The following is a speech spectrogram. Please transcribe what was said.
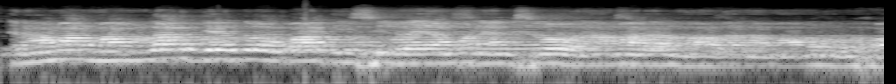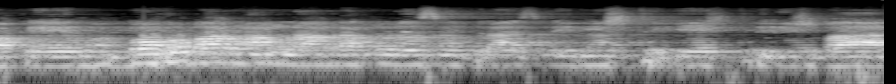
আমার মামলার যেহেতু বাদী ছিল, এমন একজন আমার মাওলানা মামুনুল হকের বহুবার মামলা আমরা তুলেছি, প্রায় তিরিশ থেকে একত্রিশ বার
